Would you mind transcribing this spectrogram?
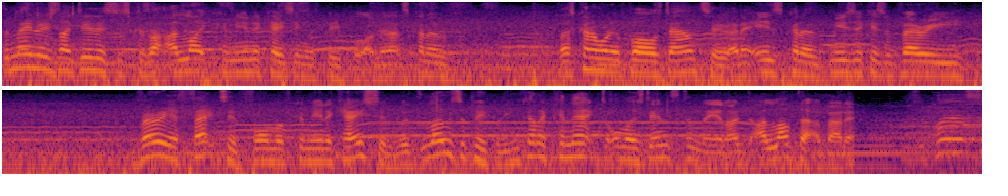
the main reason I do this is because I, I like communicating with people. I mean that's kind of, that's kind of what it boils down to, and it is kind of music is a very very effective form of communication with loads of people. You can kind of connect almost instantly, and I, I love that about it. There's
